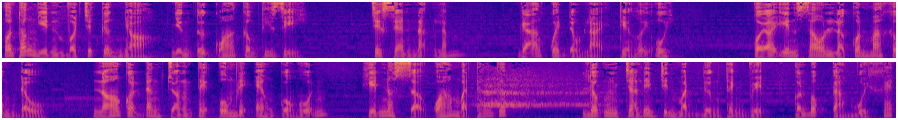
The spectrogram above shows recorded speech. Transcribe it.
Hôn thoáng nhìn vào chiếc gương nhỏ, nhưng tối quá không thấy gì. Chiếc xe nặng lắm. Gã quay đầu lại thì hơi ôi. Hồi ở yên sau là con ma không đầu. Nó còn đang choàng tay ôm lấy eo của hỗn khiến nó sợ quá mà thắng gấp. Lốp trả lên trên mặt đường thành Việt còn bốc cả mùi khét.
